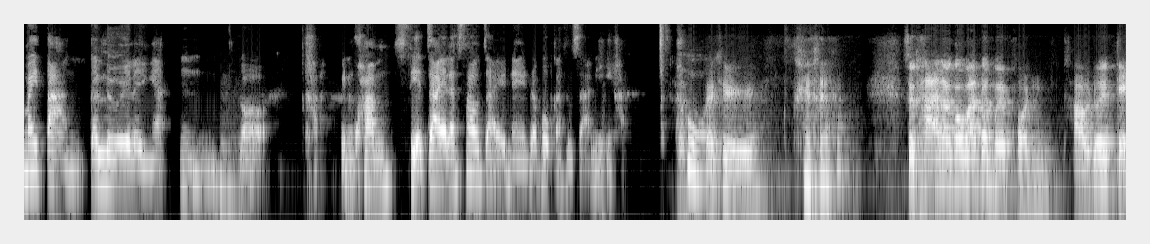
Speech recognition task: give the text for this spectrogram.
ไม่ต่างกันเลยอะไรเงี้ย อืม ก็ค่ะ เป็นความเสียใจและเศร้าใจในระบบการศึกษานี้ค่ะ ก็คือ สุดท้ายเราก็วัดประเมินผลเขาด้วยเกร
